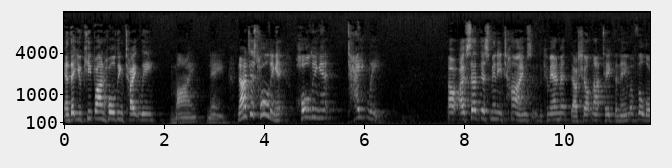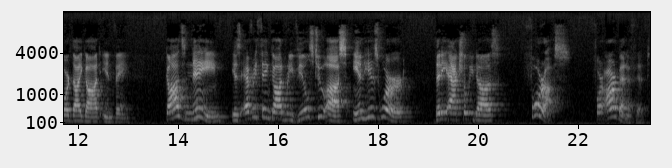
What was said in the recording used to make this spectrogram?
and that you keep on holding tightly my name. Not just holding it, holding it tightly. Now, I've said this many times the commandment, Thou shalt not take the name of the Lord thy God in vain. God's name is everything God reveals to us in His Word that He actually does for us, for our benefit,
